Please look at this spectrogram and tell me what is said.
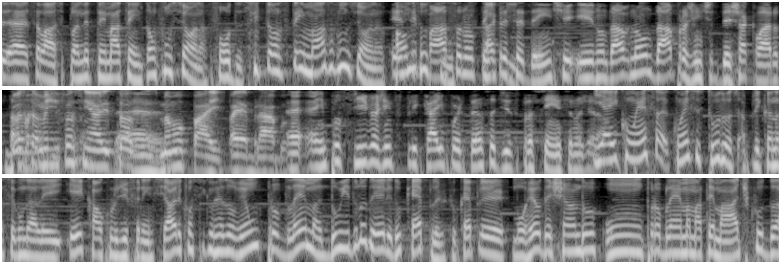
é, sei lá, esse planeta tem massa? Tem, então funciona. Foda-se. Então, se tem massa, funciona. Nos Esse passo cu. não tem Tá aqui. precedente e não dá, não dá pra gente deixar claro. Basicamente, ele falou assim: né? Aristóteles, mesmo pai, pai é brabo. É, é impossível a gente explicar a importância disso pra ciência no geral. E aí, com, essa, com esse estudo, aplicando a segunda lei e cálculo diferencial, ele conseguiu resolver um problema do ídolo dele, do Kepler. Que o Kepler morreu deixando um problema matemático da.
